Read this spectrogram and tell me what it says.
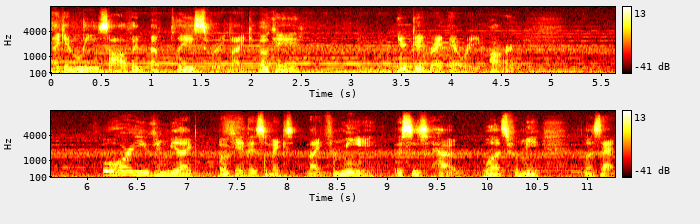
like it leaves off at a place where like okay, you're good right there where you are. Or you can be like, okay, this makes like for me, this is how it was for me, was that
